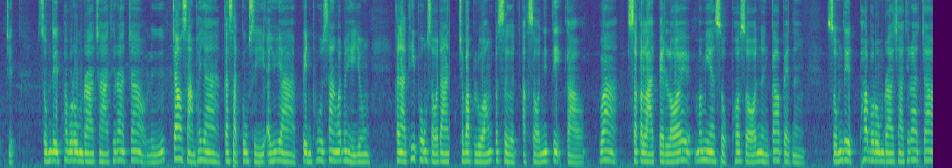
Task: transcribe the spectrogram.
1967 สมเด็จพระบรมราชาธิราชเจ้า หรือเจ้าสามพระยา กษัตริย์กรุงศรีอยุธยา เป็นผู้สร้างวัดมเหยง ขณะที่พงศาวดารฉบับหลวงประเสริฐอักษรนิติกล่าวว่าสกราช800มะเมียศกพศ 1981 สมเด็จพระบรมราชาธิราชเจ้า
